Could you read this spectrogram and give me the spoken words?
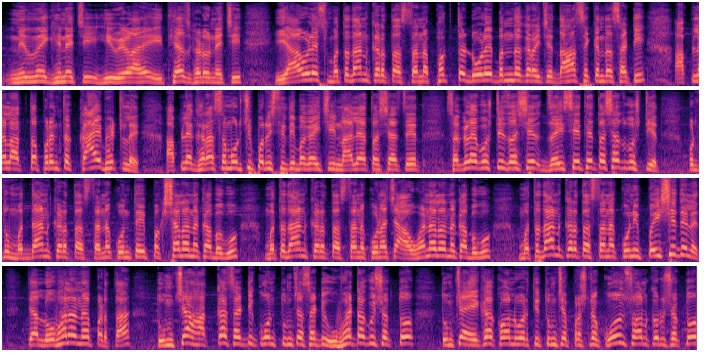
निर्णय घेण्याची ही वेळ आहे इतिहास घडवण्याची. यावेळेस मतदान करत असताना फक्त डोळे बंद करायचे दहा सेकंदासाठी. आपल्याला आत्तापर्यंत काय भेटलं आहे आपल्या घरासमोरची परिस्थिती बघायची नाल्या तशाच आहेत. सगळ्या गोष्टी जसे जैसे ते तशाच गोष्टी आहेत. पण तू मतदान करत असताना कोणत्याही पक्षाला नका बघू. मतदान करत असताना कोणाच्या आव्हानाला नका बघू. मतदान करत असताना कोणी पैसे दिलेत त्या लोभाला न पडता तुमच्या हक्कासाठी कोण तुमच्यासाठी उभा टाकू शकतो? तुमच्या एका कॉलवरती तुमचे प्रश्न कोण सॉल्व्ह करू शकतो?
